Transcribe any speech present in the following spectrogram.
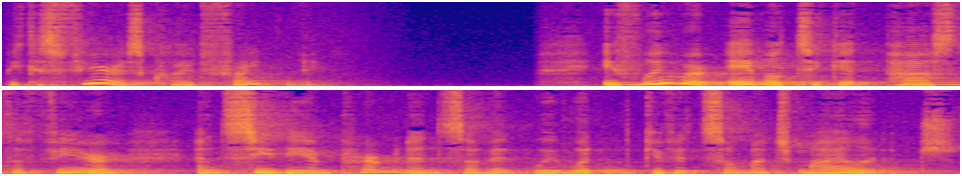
because fear is quite frightening. If we were able to get past the fear and see the impermanence of it, we wouldn't give it so much mileage.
